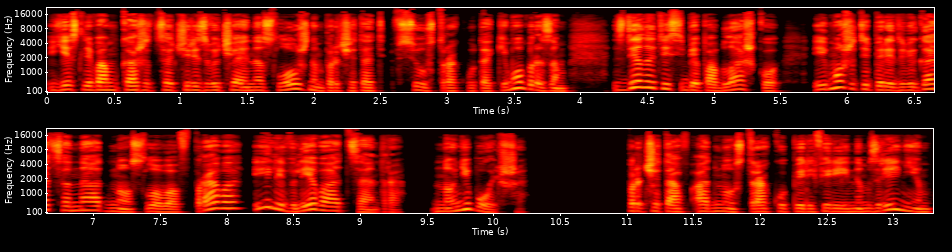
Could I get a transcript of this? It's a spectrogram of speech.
Если вам кажется чрезвычайно сложным прочитать всю строку таким образом, сделайте себе поблажку и можете передвигаться на одно слово вправо или влево от центра, но не больше. Прочитав одну строку периферийным зрением,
